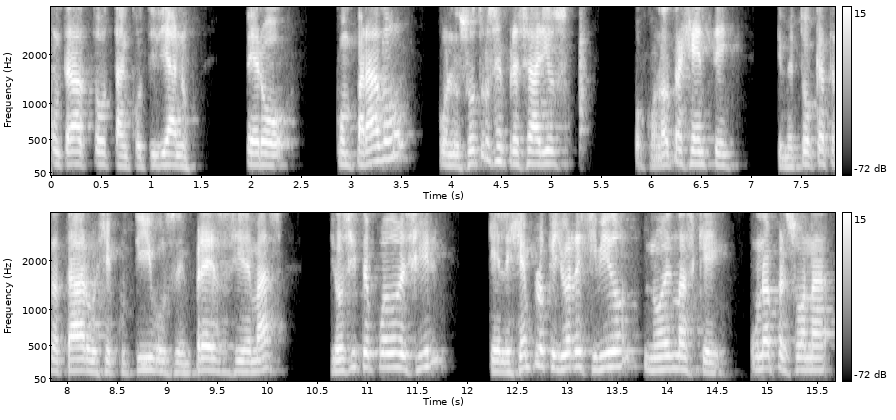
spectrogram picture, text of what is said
un trato tan cotidiano, pero comparado con los otros empresarios o con la otra gente, que me toca tratar o ejecutivos de empresas y demás, yo sí te puedo decir que el ejemplo que yo he recibido no es más que una persona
